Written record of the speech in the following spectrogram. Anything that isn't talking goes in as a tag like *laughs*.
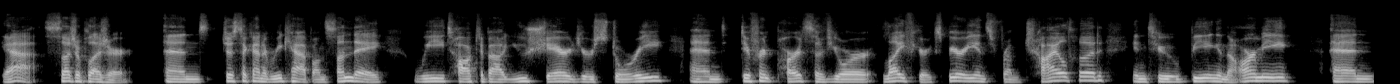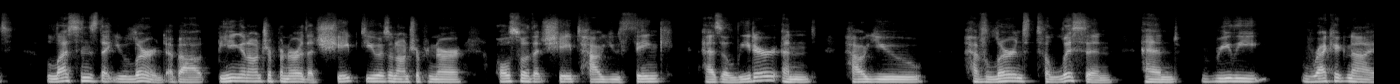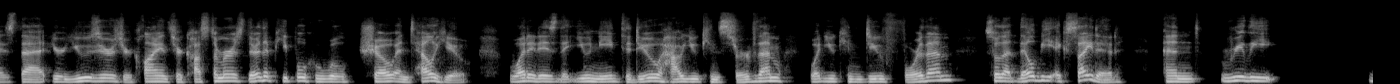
Yeah, such a pleasure. And just to kind of recap, on Sunday, we talked about you shared your story and different parts of your life, your experience from childhood into being in the army and lessons that you learned about being an entrepreneur that shaped you as an entrepreneur, also that shaped how you think as a leader and how you have learned to listen and really recognize that your users, your clients, your customers, they're the people who will show and tell you what it is that you need to do, how you can serve them, what you can do for them, so that they'll be excited and really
